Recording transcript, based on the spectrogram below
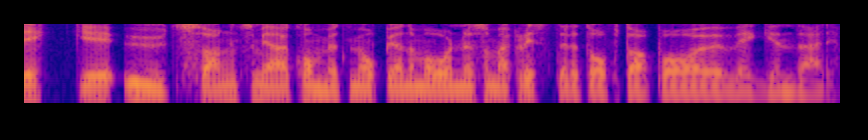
rekke utsagn som jeg har kommet med opp gjennom årene, som er klistret opp da på veggen der.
